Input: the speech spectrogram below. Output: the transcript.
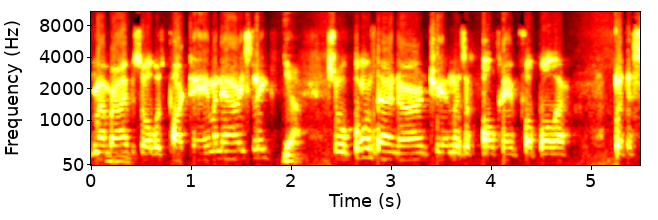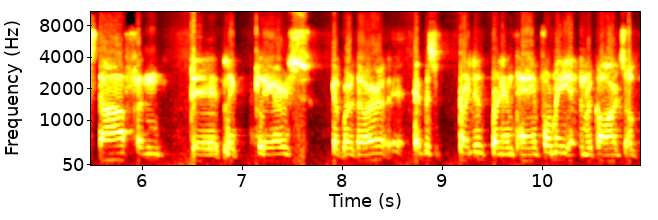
Remember, I was always part time in the Irish League. Yeah. So going down there and training as a full time footballer with the staff and the like players that were there. It was brilliant, brilliant time for me in regards of,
